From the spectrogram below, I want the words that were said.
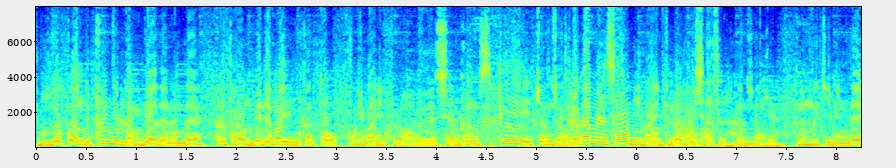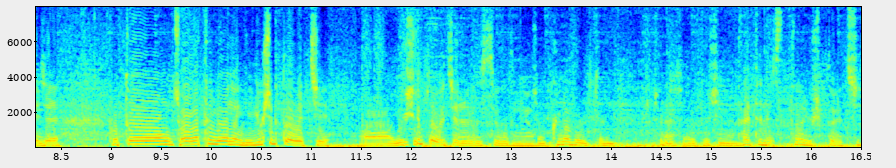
무조건 이제 프린지를 넘겨야 되는데 그렇다 보면 내리막이니까 또 공이 많이 굴러가요. 그렇죠. 그럼 스핀이 좀 그렇죠. 들어가면서 스핀이 많이 들어가고 로브샷을 하는 그렇죠. 느낌. 그런 느낌인데 이제 보통 저 같은 경우는 이게 60도 웨지, 어, 60 60도 웨지를 쓰거든요. 좀 클럽을 좀, 좀 네. 잘 보시면 타이틀리스트 60도 웨지.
